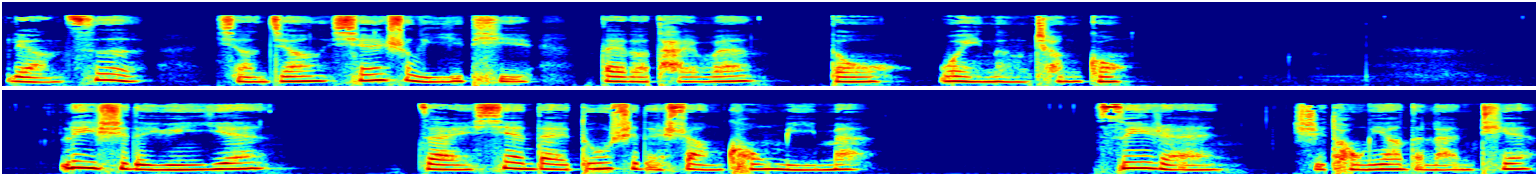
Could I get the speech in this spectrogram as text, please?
两次想将先生遗体带到台湾，都未能成功。历史的云烟在现代都市的上空弥漫，虽然是同样的蓝天，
